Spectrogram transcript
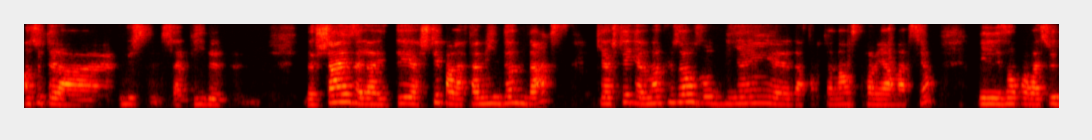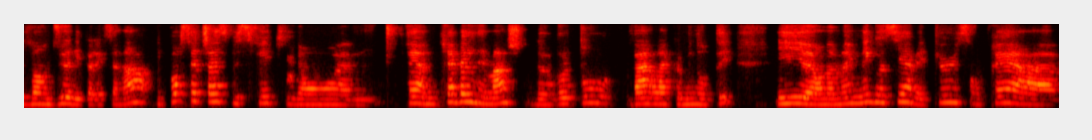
Ensuite, elle a eu sa vie de, de chaise. Elle a été achetée par la famille Dundas, qui a acheté également plusieurs autres biens euh, d'appartenance Première Nation. Ils les ont par la suite vendus à des collectionneurs. Et pour cette chaise spécifique, ils ont euh, fait une très belle démarche de retour vers la communauté. Et euh, on a même négocié avec eux. Ils sont prêts à,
